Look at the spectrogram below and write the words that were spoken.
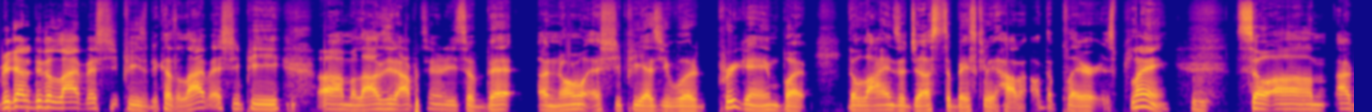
we got to do the live SGPs because the live SGP um, allows you the opportunity to bet a normal SGP as you would pregame, but the lines adjust to basically how the, player is playing. Hmm. So um, I've,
